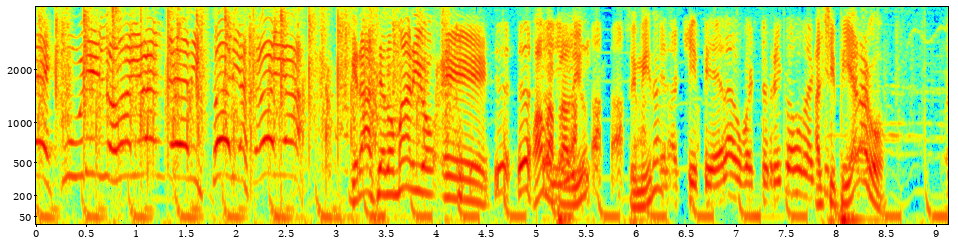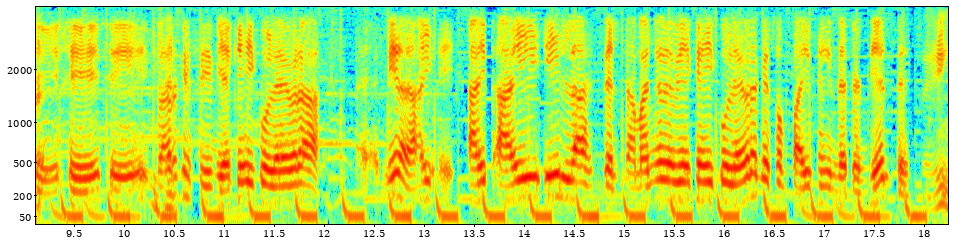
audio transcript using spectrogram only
de descubrir lo más grande de la historia, se Gracias, don Mario. Eh, vamos, aplaudir. Sí, mira. El archipiélago, Puerto Rico es un archipiélago. Sí, sí, sí, claro que sí. Vieques y Culebra. Eh, mira, hay, hay, hay islas del tamaño de Vieques y Culebra que son países independientes. Sí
